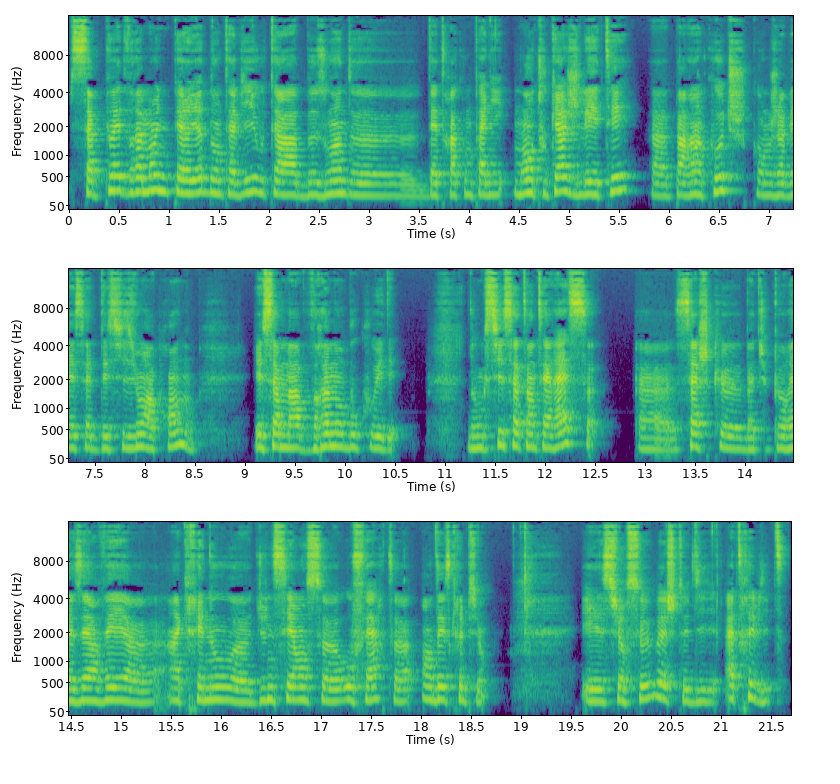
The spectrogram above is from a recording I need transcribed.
ça peut être vraiment une période dans ta vie où tu as besoin de d'être accompagné. Moi, en tout cas, je l'ai été euh, par un coach quand j'avais cette décision à prendre et ça m'a vraiment beaucoup aidé. Donc, si ça t'intéresse, sache que bah, tu peux réserver un créneau d'une séance offerte en description. Et sur ce, bah, je te dis à très vite.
